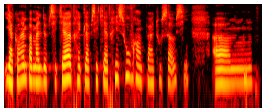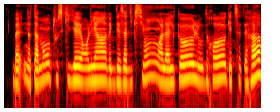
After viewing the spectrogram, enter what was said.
il y a quand même pas mal de psychiatres et que la psychiatrie s'ouvre un peu à tout ça aussi. Euh, ben, notamment tout ce qui est en lien avec des addictions, à l'alcool, aux drogues, etc.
